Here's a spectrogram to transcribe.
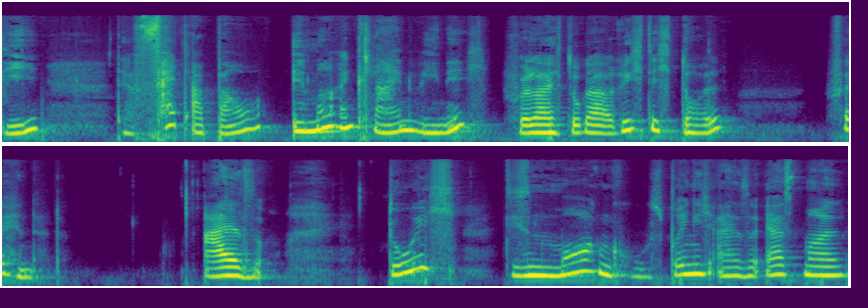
die, der Fettabbau immer ein klein wenig, vielleicht sogar richtig doll, verhindert. Also, durch diesen Morgengruß bringe ich also erstmal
